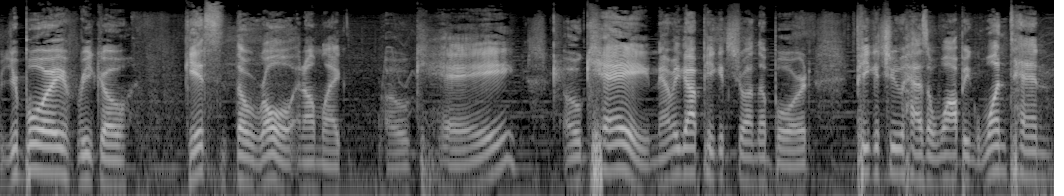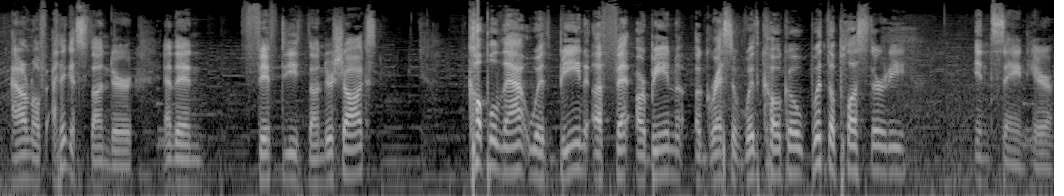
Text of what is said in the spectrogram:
Your boy Rico gets the roll, and I'm like, okay, okay. Now we got Pikachu on the board. Pikachu has a whopping 110. I don't know if I think it's Thunder, and then 50 Thunder Shocks. Couple that with being effect or being aggressive with Koko with the plus 30, insane here.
